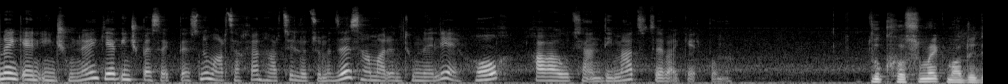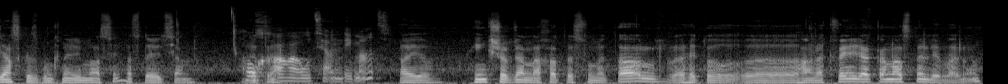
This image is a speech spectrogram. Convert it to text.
ունենք այն ինչ ունենք եւ ինչպես եք տեսնում Արցախյան հարցի լուծումը։ Ձեզ համար ընդունելի է հող խաղաղության դիմաց ձևակերպումը։ Դուք խոսում եք մադրիդյան սկզբունքների մասին, ըստ էության։ Հող խաղաղության դիմաց։ Այո, 5 շրջան նախատեսվում է տալ, հետո հանրակրվեն իրականացնել եւ այլն։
